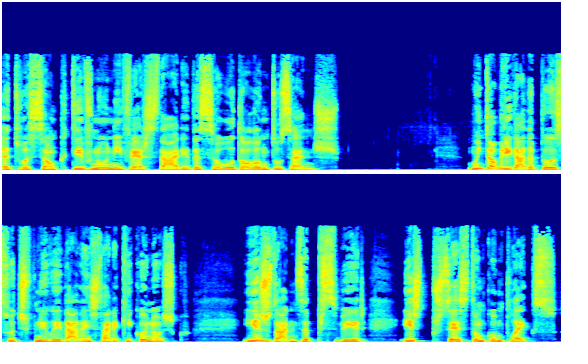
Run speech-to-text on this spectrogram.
atuação que teve no universo da área da saúde ao longo dos anos. Muito obrigada pela sua disponibilidade em estar aqui conosco e ajudar-nos a perceber este processo tão complexo,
